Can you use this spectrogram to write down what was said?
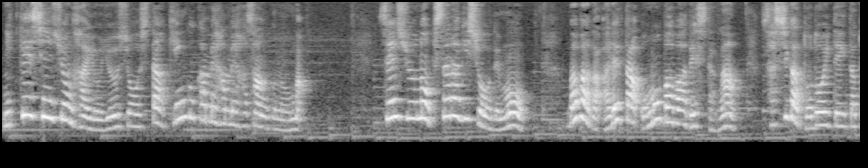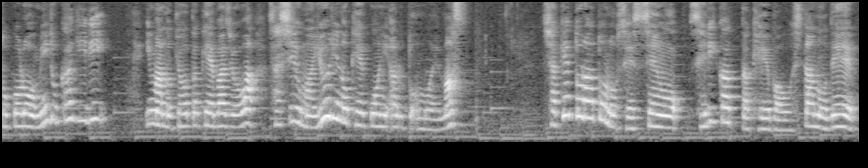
日経新春杯を優勝したキングカメハメハ3区の馬。先週の如月賞でも馬場が荒れた重馬場でしたが差しが届いていたところを見る限り今の京都競馬場は差し馬有利の傾向にあると思います。鮭虎との接戦を競り勝った競馬をしたので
